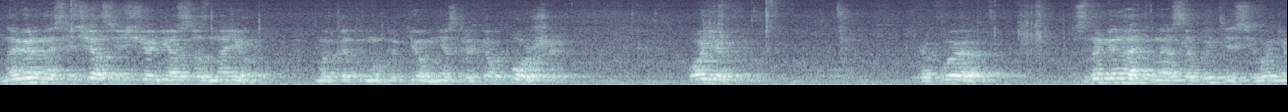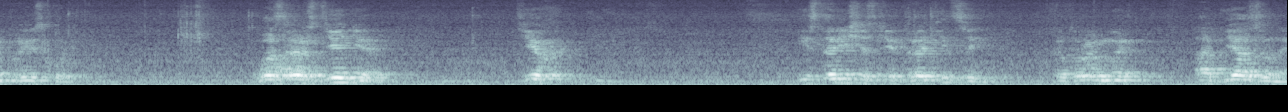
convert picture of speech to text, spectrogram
наверное, сейчас еще не осознаем. Мы к этому придем несколько позже, поняв, какое знаменательное событие сегодня происходит. Возрождение тех исторических традиций, которые мы обязаны,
